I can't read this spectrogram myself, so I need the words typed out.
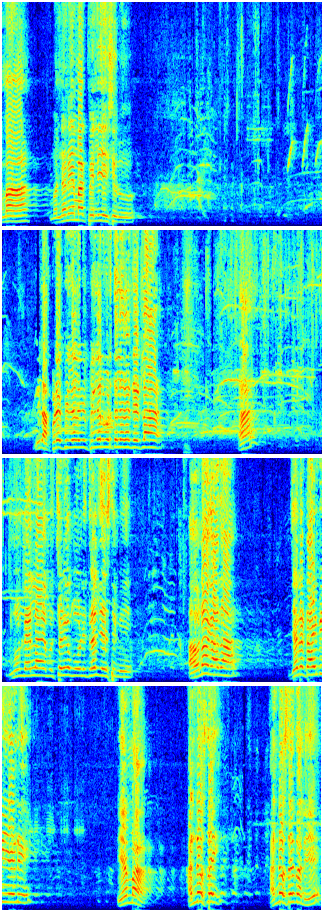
అమ్మా మొన్ననే మాకు పెళ్ళి చేసిరు మీరు అప్పుడే పిల్లలు పిల్లలు పుడతలేరంటే ఎట్లా? ఆ? మూడు నెలల ముచ్చడిగా మూడు నిద్రలు చేస్తుంది అవునా కాదా? జర టైం ఇవ్వండి ఏమ్మా? అన్నీ వస్తాయి. అన్నీ వస్తాయి తల్లి.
